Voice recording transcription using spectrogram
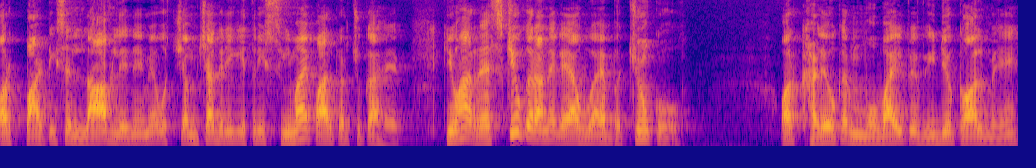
और पार्टी से लाभ लेने में वो चमचागिरी की इतनी सीमाएँ पार कर चुका है कि वहाँ रेस्क्यू कराने गया हुआ है बच्चों को और खड़े होकर मोबाइल पे वीडियो कॉल में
